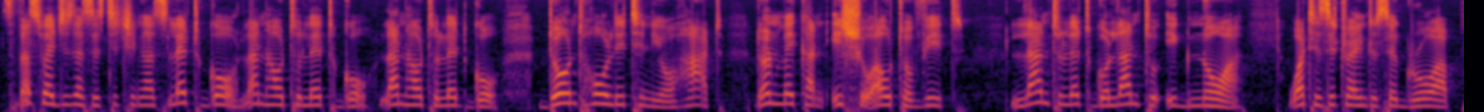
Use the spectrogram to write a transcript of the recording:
So that's why Jesus is teaching us let go. Learn how to let go. Learn how to let go. Don't hold it in your heart. Don't make an issue out of it. Learn to let go. Learn to ignore. What is he trying to say? Grow up.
